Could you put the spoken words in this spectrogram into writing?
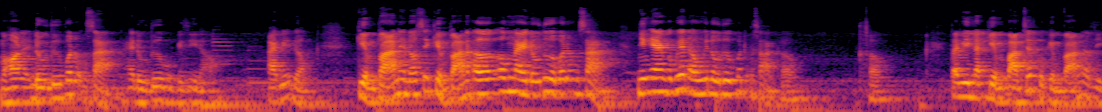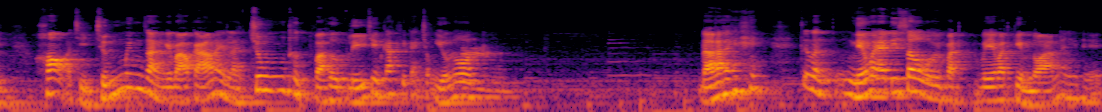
Mà họ lại đầu tư bất động sản hay đầu tư một cái gì đó. Ai biết được. Kiểm toán thì nó sẽ kiểm toán là ơ ông này đầu tư vào bất động sản, nhưng em có biết ông ấy đầu tư bất động sản không? Không. Tại vì là kiểm bản chất của kiểm toán là gì? Họ chỉ chứng minh rằng cái báo cáo này là trung thực và hợp lý trên các khía cạnh trọng yếu thôi. Đấy. Tức là nếu mà em đi sâu về mặt về mặt kiểm toán là như thế.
